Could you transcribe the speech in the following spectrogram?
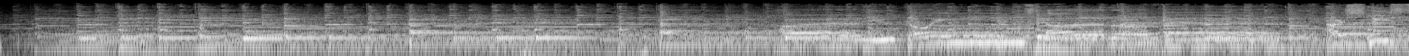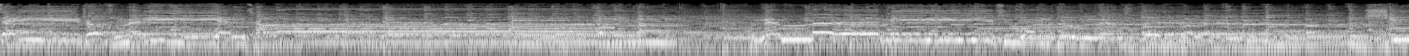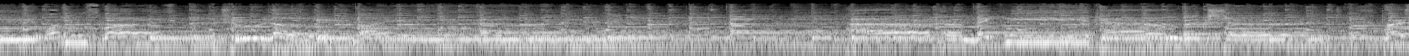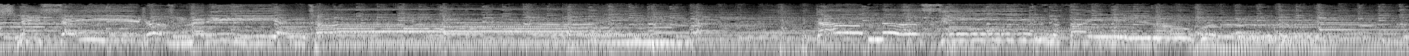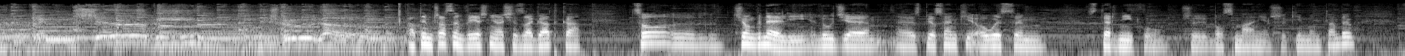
A tymczasem wyjaśniła się zagadka, co y, ciągnęli ludzie y, z piosenki o łysym sterniku, czy bosmanie, czy kim on tam był.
